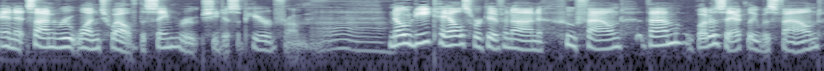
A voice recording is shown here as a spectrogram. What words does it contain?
and it's on Route 112, the same route she disappeared from. Oh. No details were given on who found them, what exactly was found,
